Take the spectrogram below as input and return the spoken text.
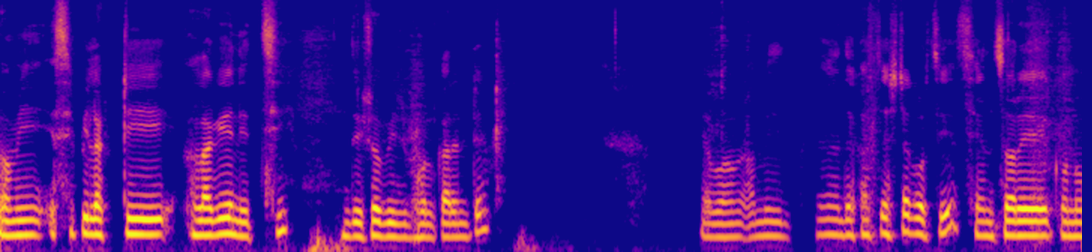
তো আমি এসি প্লাগটি লাগিয়ে নিচ্ছি, দুইশো বিশ ভোল্ট কারেন্টে এবং আমি দেখার চেষ্টা করছি, সেন্সরে কোনো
